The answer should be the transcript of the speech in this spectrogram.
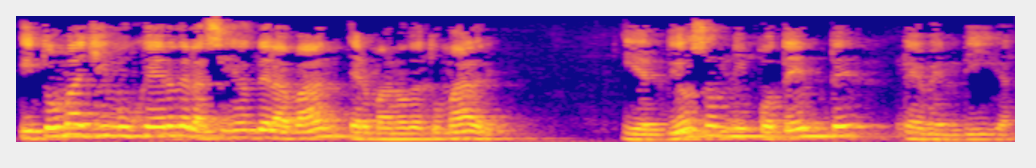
y toma allí mujer de las hijas de Labán, hermano de tu madre. Y el Dios omnipotente te bendiga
